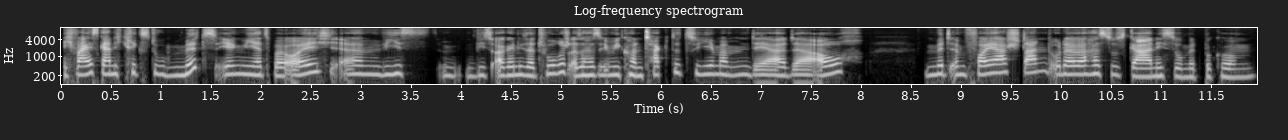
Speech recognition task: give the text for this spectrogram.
ich weiß gar nicht, kriegst du mit irgendwie jetzt bei euch, ähm, wie es wie es organisatorisch, also hast du irgendwie Kontakte zu jemandem, der da auch mit im Feuer stand oder hast du es gar nicht so mitbekommen?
